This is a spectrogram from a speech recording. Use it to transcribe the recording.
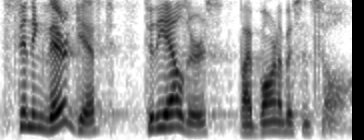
sending their gift to the elders by Barnabas and Saul.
